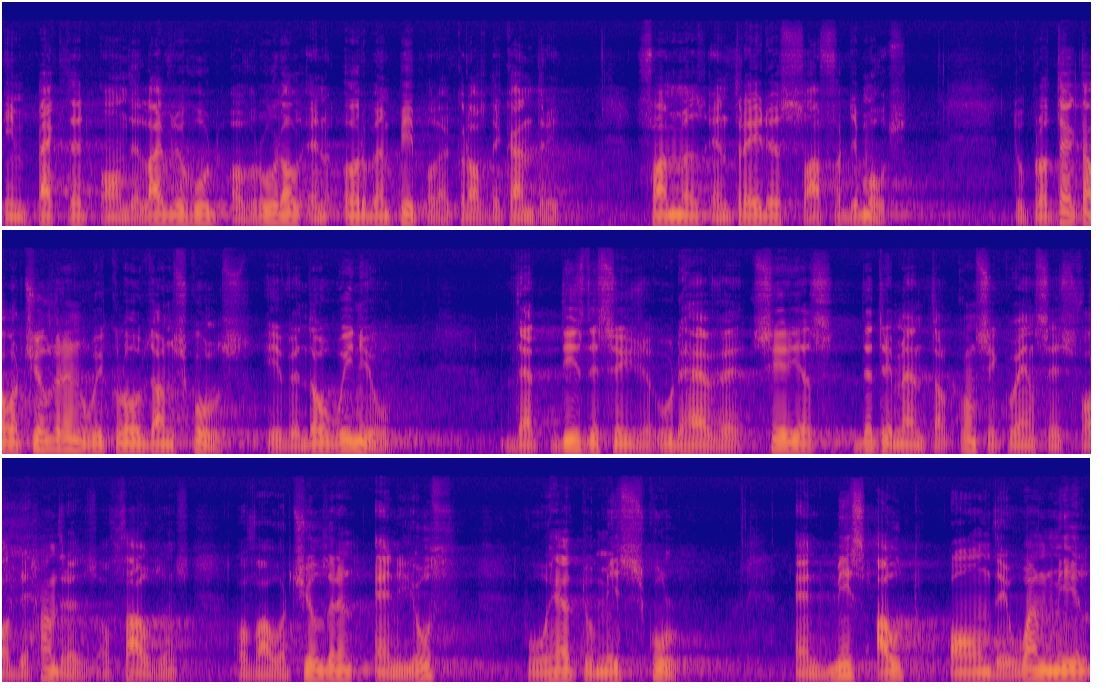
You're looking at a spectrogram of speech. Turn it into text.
impacted on the livelihood of rural and urban people across the country. Farmers and traders suffered the most. To protect our children, we closed down schools, even though we knew that this decision would have serious detrimental consequences for the hundreds of thousands of our children and youth who had to miss school and miss out on the one meal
